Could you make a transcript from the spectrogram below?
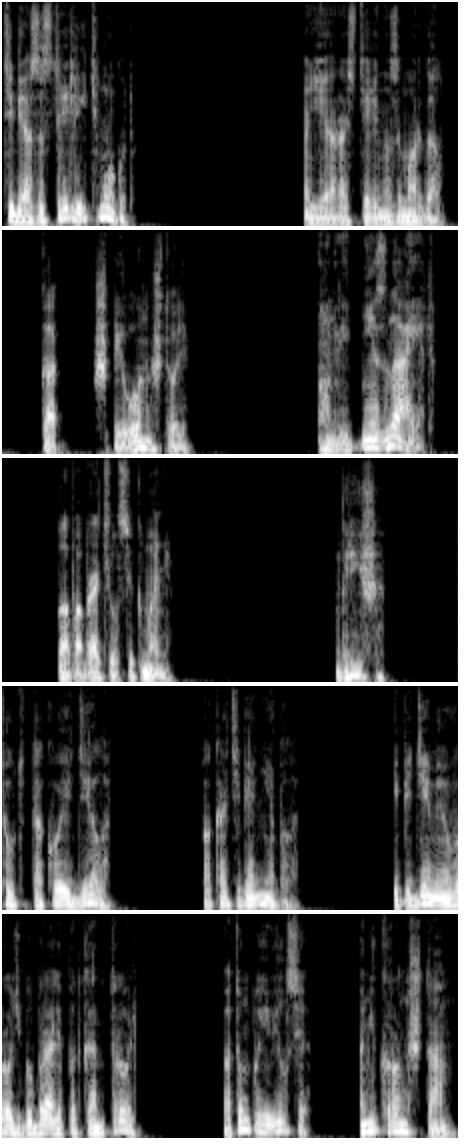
Тебя застрелить могут. Я растерянно заморгал. Как, шпиона, что ли? Он ведь не знает. Папа обратился к маме. Гриша, тут такое дело, пока тебя не было. Эпидемию вроде бы брали под контроль, потом появился омикрон-штамм.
